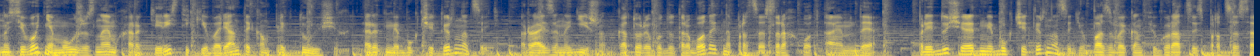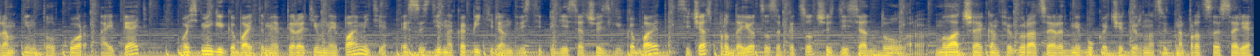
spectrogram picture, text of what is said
Но сегодня мы уже знаем характеристики и варианты комплектующих Redmi Book 14 Ryzen Edition, которые будут работать на процессорах от AMD. Предыдущий Redmi Book 14 в базовой конфигурации с процессором Intel Core i5, 8 гигабайтами оперативной памяти, SSD накопителем 256 гигабайт сейчас продается за 560 долларов. Младшая конфигурация Redmi Book 14 на процессоре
